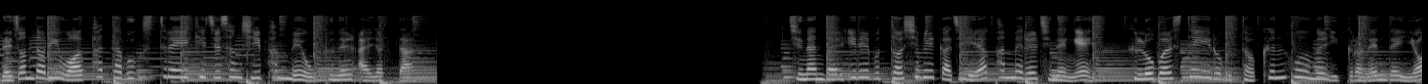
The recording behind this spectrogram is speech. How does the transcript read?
레전더리 워 파타북 스트레이키즈 상시 판매 오픈을 알렸다. 지난달 1일부터 10일까지 예약 판매를 진행해 글로벌 스테이로부터 큰 호응을 이끌어낸 데 이어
